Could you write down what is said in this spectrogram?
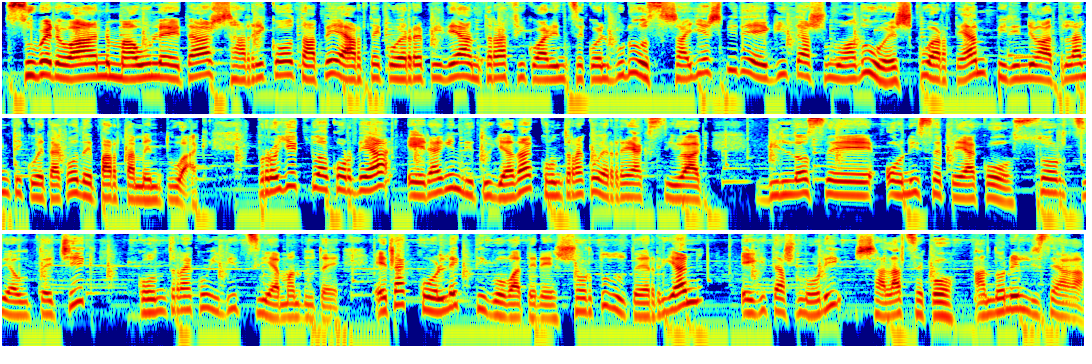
Zuberoan, maule eta sarriko tape arteko errepidean trafiko harintzeko helburuz, saiespide egitasmoa du eskuartean Pirineo Atlantikoetako departamentuak. Proiektuak ordea eragin ditu jada kontrako erreakzioak. Bildoze onizepeako zortzi autetxik kontrako iritzia eman dute. Eta kolektibo bat ere sortu dute herrian egitasmo hori salatzeko. Andonen lizeaga.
